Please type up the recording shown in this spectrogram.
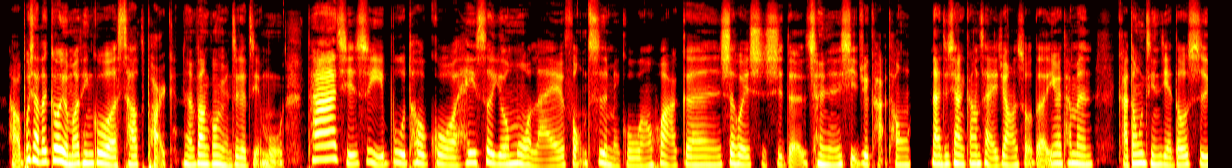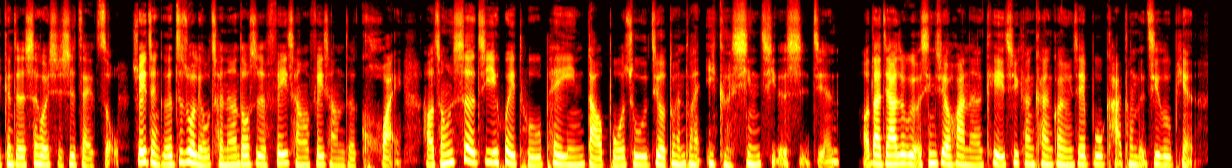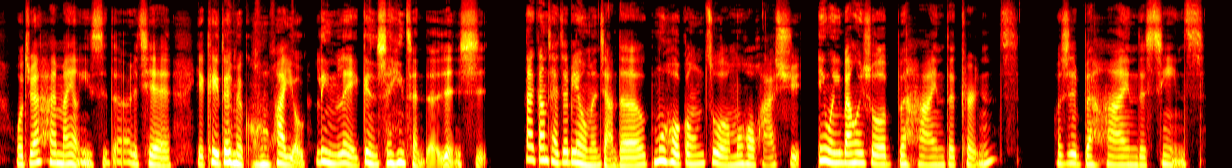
好，不晓得各位有没有听过 South Park 南方公园这个节目？它其实是一部透过黑色幽默来讽刺美国文化跟社会时事的成人喜剧卡通。那就像刚才这样说的，因为他们卡通情节都是跟着社会时事在走，所以整个制作流程呢都是非常非常的快。好，从设计、绘图、配音到播出，就短短一个星期的时间。好，大家如果有兴趣的话呢，可以去看看关于这部卡通的纪录片，我觉得还蛮有意思的，而且也可以对美国文化有另类更深一层的认识。那刚才这边我们讲的幕后工作、幕后花絮，英文一般会说 behind the curtains，或是 behind the scenes。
